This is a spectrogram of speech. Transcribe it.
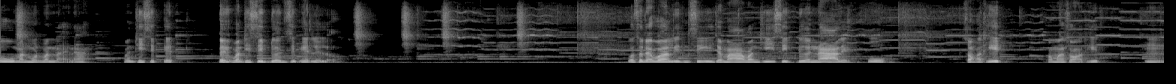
ตู้มันหมดวันไหนนะ วันที่สิบเอ็ดเอ้ยวันที่สิบเดือนสิบเอ็ดเลยเหรอ ก็แสดงว่าหลินซีจะมาวันที่สิบเดือนหน้าเลย โอ้สองอาทิตย์ ประมาณสองอาทิตย์ อืม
